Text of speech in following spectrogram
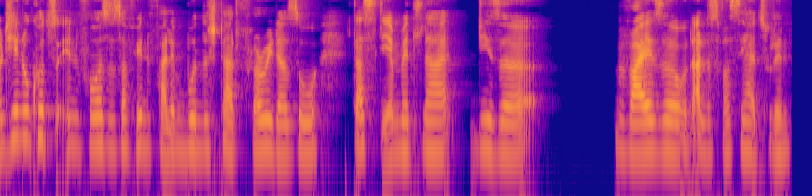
Und hier nur kurze Info, es ist auf jeden Fall im Bundesstaat Florida so, dass die Ermittler diese Beweise und alles, was sie halt zu, den,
